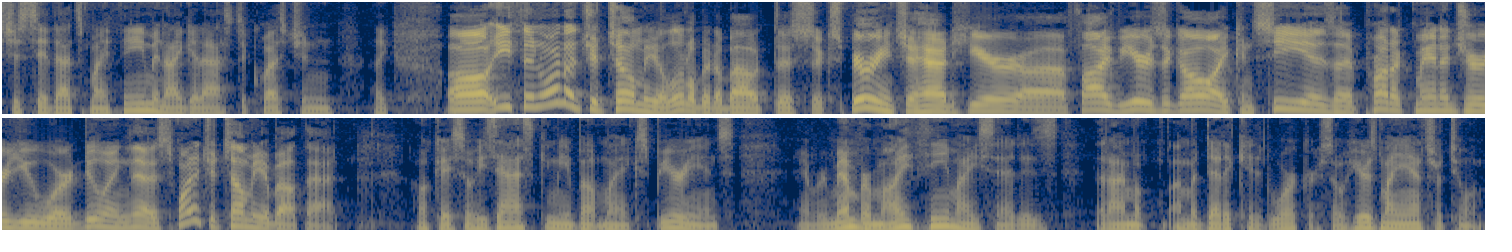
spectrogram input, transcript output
just say that's my theme, and I get asked a question like, "Oh, Ethan, why don't you tell me a little bit about this experience you had here uh, five years ago? I can see as a product manager you were doing this. Why don't you tell me about that?" Okay, so he's asking me about my experience, and remember, my theme I said is that I'm a I'm a dedicated worker. So here's my answer to him.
